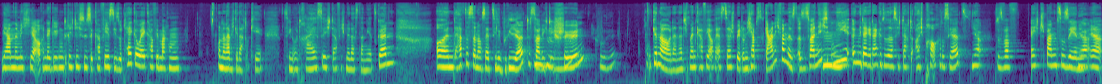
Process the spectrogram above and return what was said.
Wir haben nämlich hier auch in der Gegend richtig süße Cafés, die so Takeaway-Kaffee machen. Und dann habe ich gedacht, okay, 10.30 Uhr darf ich mir das dann jetzt gönnen. Und habe das dann auch sehr zelebriert. Das war richtig schön. Cool. Genau, dann hatte ich meinen Kaffee auch erst sehr spät und ich habe es gar nicht vermisst. Also es war nicht nie irgendwie der Gedanke, dass ich dachte, oh, ich brauche das jetzt. Ja. Das war echt spannend zu sehen. Ja, ja.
